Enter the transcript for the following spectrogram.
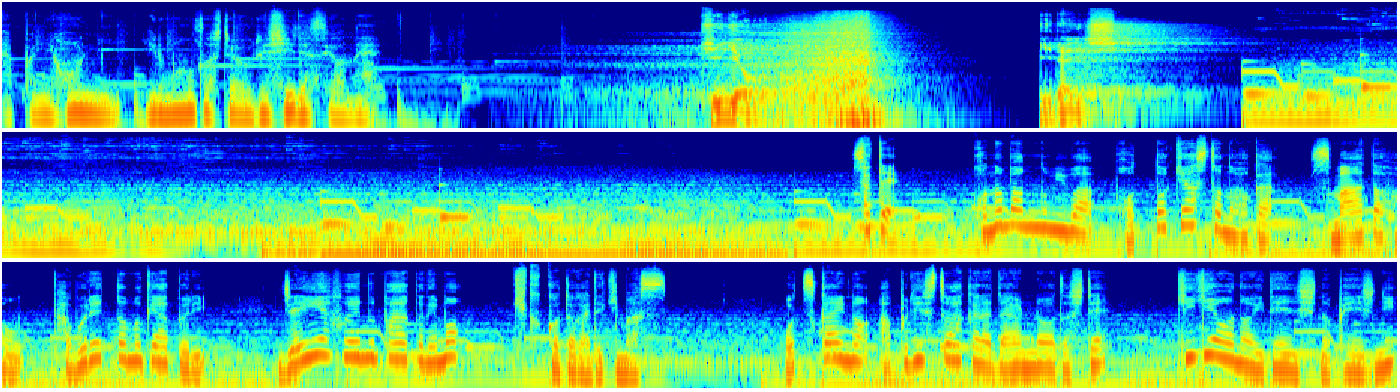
やっぱり日本にいるものとしては嬉しいですよね。企業の遺伝子。さてこの番組はポッドキャストのほかスマートフォンタブレット向けアプリ JFN パークでも聞くことができます。お使いのアプリストアからダウンロードして企業の遺伝子のページに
